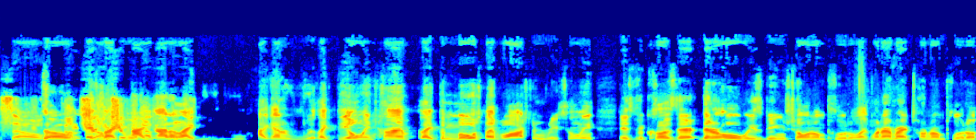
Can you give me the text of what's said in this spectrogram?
So, So I'm sure. it's I'm like sure we'll I gotta like, with- I gotta re- like the only time like the most I've watched them recently is because they're they're always being shown on Pluto. Like whenever I turn on Pluto,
